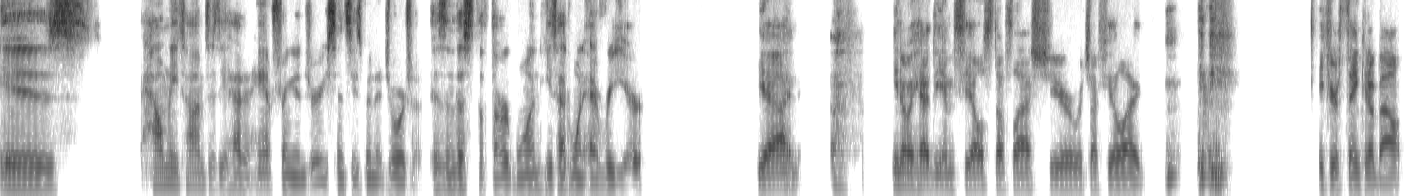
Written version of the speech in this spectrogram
is how many times has he had a hamstring injury since he's been at Georgia? Isn't this the third one? He's had one every year. Yeah, and uh, you know he had the MCL stuff last year, which I feel like if you're thinking about,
